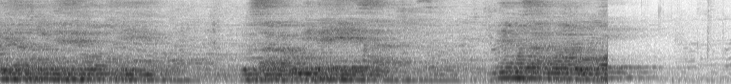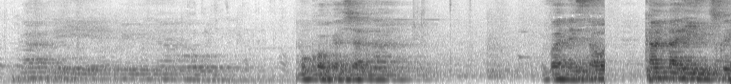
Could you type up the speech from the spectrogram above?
kugeza tugezeho turi gusaba kubitegereza nemuza kubona uko umukobwa jana vanessa kandi arinzwe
